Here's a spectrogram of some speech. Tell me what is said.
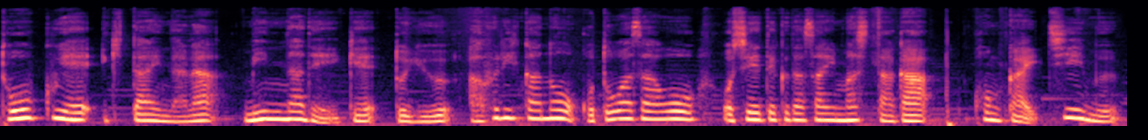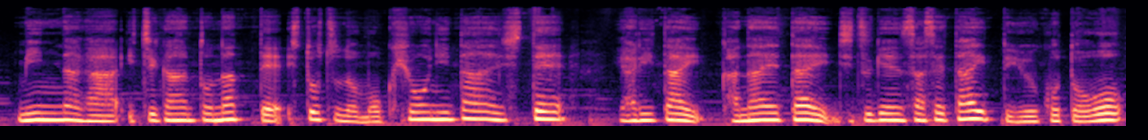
遠くへ行きたいならみんなで行けというアフリカのことわざを教えてくださいましたが今回チームみんなが一丸となって一つの目標に対してやりたい叶えたい実現させたいっていうことを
